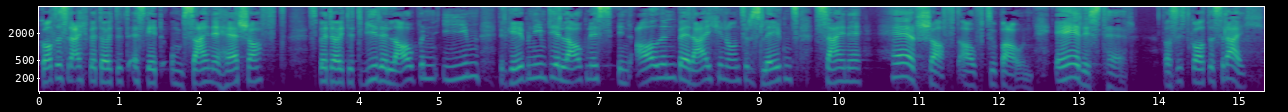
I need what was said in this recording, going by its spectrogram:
Gottes Reich bedeutet, es geht um seine Herrschaft, das bedeutet, wir erlauben ihm, wir geben ihm die Erlaubnis, in allen Bereichen unseres Lebens seine Herrschaft aufzubauen. Er ist Herr. Das ist Gottes Reich.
